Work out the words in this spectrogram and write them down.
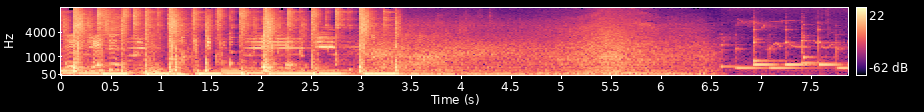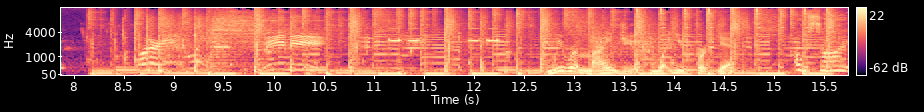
Hey, catch it! We remind you what you forget. Oh, sorry.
